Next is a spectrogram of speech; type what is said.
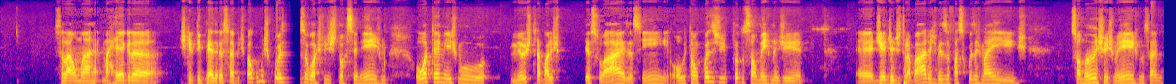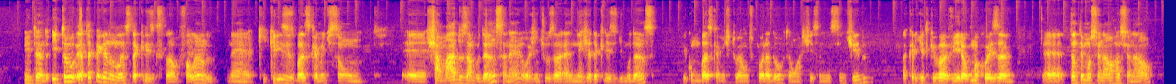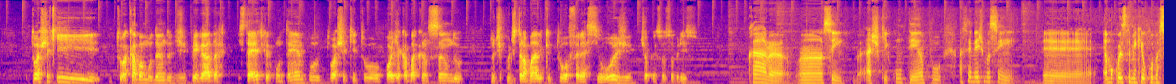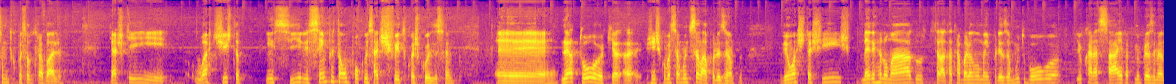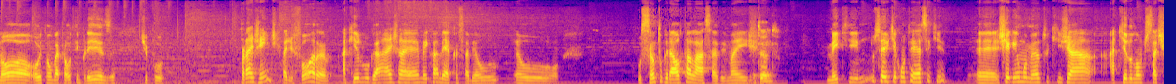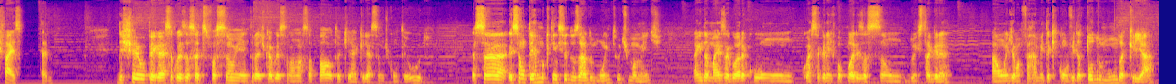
sei lá, uma, uma regra escrita em pedra, sabe? Tipo, algumas coisas eu gosto de distorcer mesmo, ou até mesmo meus trabalhos pessoais, assim, ou então coisas de produção mesmo, né, de é, dia a dia de trabalho, às vezes eu faço coisas mais só manchas mesmo, sabe? Entendo. E tu, até pegando o lance da crise que você estava falando, né, que crises basicamente são é, chamados à mudança, né, ou a gente usa a energia da crise de mudança, e como basicamente tu é um explorador, tu é um artista nesse sentido, acredito que vai vir alguma coisa é, tanto emocional, racional. Tu acha que tu acaba mudando de pegada estética com o tempo? Tu acha que tu pode acabar cansando do tipo de trabalho que tu oferece hoje? Já pensou sobre isso? Cara, uh, sim. Acho que com o tempo, até mesmo assim, é, é uma coisa também que eu converso muito com o pessoal do trabalho. Que acho que o artista em si, ele sempre está um pouco insatisfeito com as coisas, sabe? É, não é à toa que a, a, gente conversa muito, sei lá, por exemplo, vê um artista X mega renomado, sei lá, tá trabalhando numa empresa muito boa e o cara sai, vai pra uma empresa menor, ou então vai para outra empresa. Tipo, pra gente que tá de fora, aquele lugar já é meio que a meca, sabe? É o. É o, o santo grau tá lá, sabe? Mas. Entendo. Meio que. Não sei o que acontece que. É, chega em um momento que já aquilo não te satisfaz, sabe? Deixa eu pegar essa coisa da satisfação e entrar de cabeça na nossa pauta, que é a criação de conteúdo. Essa, esse é um termo que tem sido usado muito ultimamente, ainda mais agora com, com essa grande popularização do Instagram, aonde é uma ferramenta que convida todo mundo a criar,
